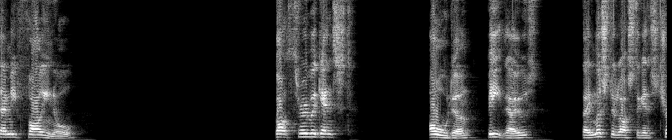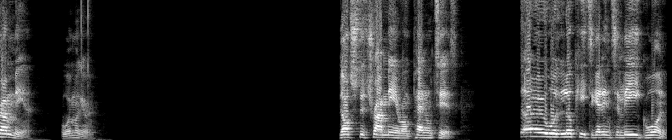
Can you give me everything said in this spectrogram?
semi-final got through against Oldham, beat those. They must have lost against Tranmere. Oh, where am I going? Lost to Tranmere on penalties. So unlucky to get into League One.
